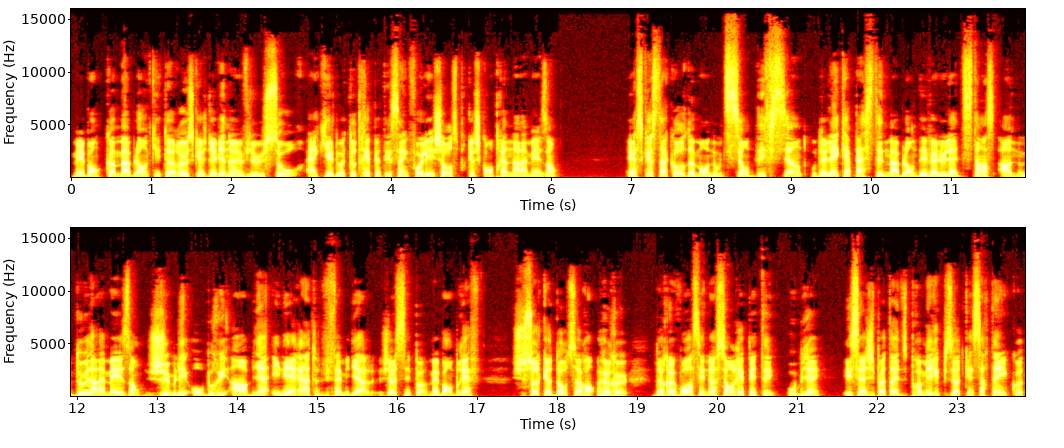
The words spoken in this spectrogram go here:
Mais bon, comme ma blonde qui est heureuse que je devienne un vieux sourd à qui elle doit tout répéter cinq fois les choses pour que je comprenne dans la maison, est-ce que c'est à cause de mon audition déficiente ou de l'incapacité de ma blonde d'évaluer la distance entre nous deux dans la maison, jumelée au bruit ambiant inhérent à toute vie familiale? Je le sais pas, mais bon, bref, je suis sûr que d'autres seront heureux de revoir ces notions répétées, ou bien il s'agit peut-être du premier épisode que certains écoutent,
